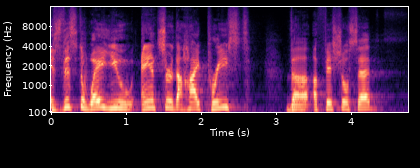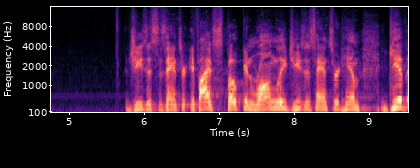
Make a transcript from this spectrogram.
Is this the way you answer the high priest? The official said. Jesus' answer, if I have spoken wrongly, Jesus answered him, give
